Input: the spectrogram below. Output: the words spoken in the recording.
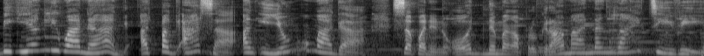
Bigyang liwanag at pag-asa ang iyong umaga sa panonood ng mga programa ng Light TV,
